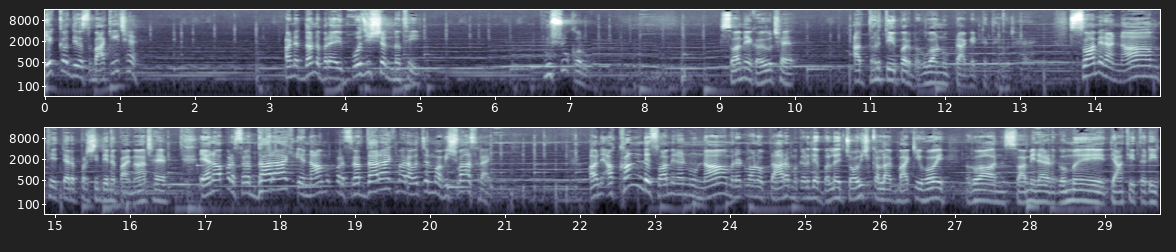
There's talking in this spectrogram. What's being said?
એક જ દિવસ બાકી છે. અને દંડ ભરાય પોઝિશન નથી. હું શું કરું? સ્વામી કહ્યું છે આ ધરતી પર ભગવાનનું પ્રાગટ્ય થયું છે. સ્વામીના નામથી અત્યારે પ્રસિદ્ધિને પામ્યા છે. એના પર શ્રદ્ધા રાખ, એ નામ પર શ્રદ્ધા રાખ, મારા વચનમાં વિશ્વાસ રાખ. અને અખંડ સ્વામિનારાયણનું નામ રટવાનો પ્રારંભ કરી દે, ભલે ચોવીસ કલાક બાકી હોય, ભગવાન સ્વામિનારાયણ ગમે ત્યાંથી તરી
